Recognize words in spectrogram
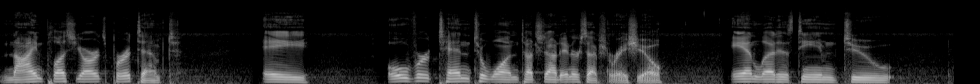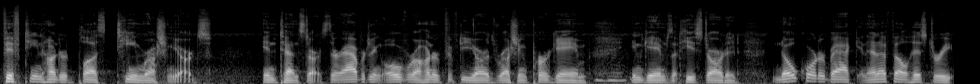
nine plus yards per attempt, a over 10 to 1 touchdown to interception ratio, and led his team to 1,500 plus team rushing yards in 10 starts. They're averaging over 150 yards rushing per game mm-hmm. in games that he started. No quarterback in NFL history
